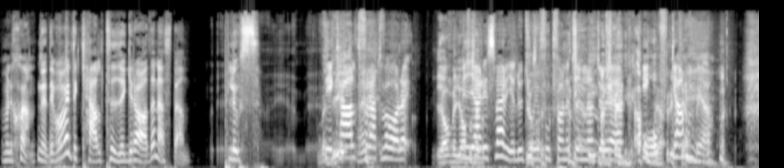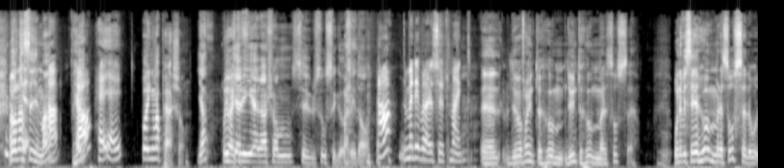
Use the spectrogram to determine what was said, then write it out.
Ja, men det är skönt. Nej det var väl inte kallt 10 grader nästan? Plus. det är kallt för att vara, Ja, men jag vi är i sagt, Sverige, du tror ju det. fortfarande tydligen att du är i. Gambia. Johanna Sima Ja. hej. ja, hej hej. Och Ingvar Persson. Ja, Och jag- vikarierar som sur sossegubbe idag. Ja, men det är väl alldeles utmärkt. Eh, du har ju inte hum, du är inte hummersosse. Och när vi säger hummersosse, då,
